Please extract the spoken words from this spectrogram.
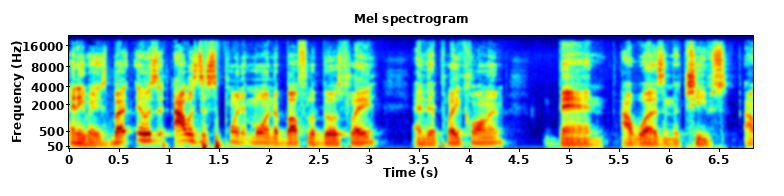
Anyways, but it was I was disappointed more in the Buffalo Bills play and their play calling than I was in the Chiefs. I,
